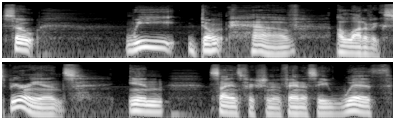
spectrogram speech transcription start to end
So we don't have a lot of experience in science fiction and fantasy with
